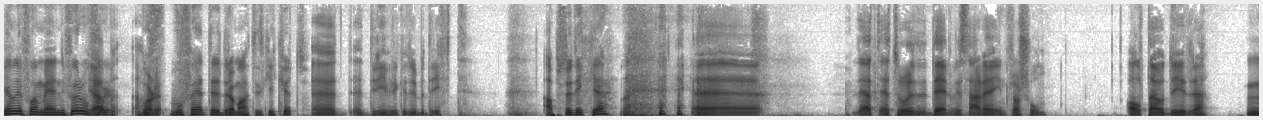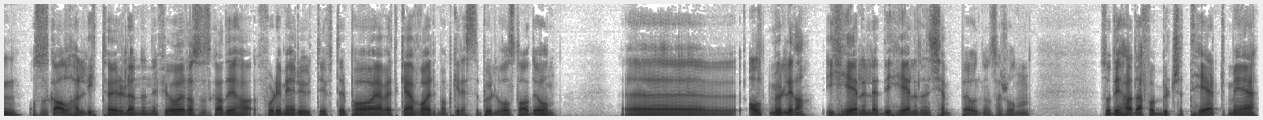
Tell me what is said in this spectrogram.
Ja, men de får jo mer enn i fjor. Ja, Hvorfor, har hvorfor, du- hvorfor heter det dramatiske kutt? Eh, driver ikke du bedrift? Absolutt ikke. Eh, det, jeg- jeg tror delvis er det inflasjon. Alt er jo dyrere. Mm. Og så skal alle ha litt høyere lønn enn i fjor, og så de ha, får de mer utgifter på jeg vet ikke, varme opp gresset på Ullevål stadion. Eh, alt mulig, da. I hele ledd, i hele den kjempeorganisasjonen. Så de har derfor budsjettert med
